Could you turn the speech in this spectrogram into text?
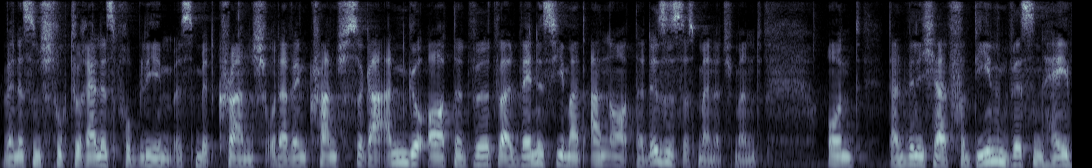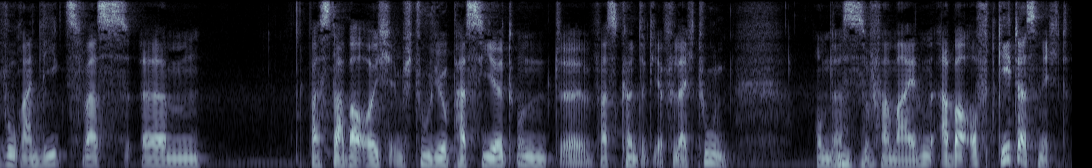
wenn es ein strukturelles Problem ist mit Crunch oder wenn Crunch sogar angeordnet wird, weil wenn es jemand anordnet, ist es das Management. Und dann will ich ja von denen wissen, hey, woran liegt's, was, ähm, was da bei euch im Studio passiert und äh, was könntet ihr vielleicht tun, um das mhm. zu vermeiden. Aber oft geht das nicht.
